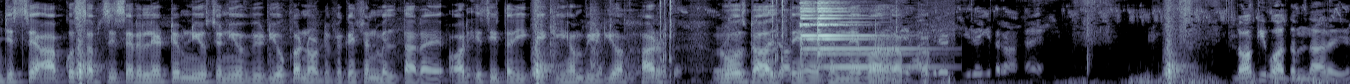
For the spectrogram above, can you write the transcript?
जिससे आपको सब्ज़ी से रिलेटिव न्यू से न्यू वीडियो का नोटिफिकेशन मिलता रहे। और इसी तरीके की हम वीडियो हर रोज़ डालते हैं धन्यवाद आपका। लौकी बहुत दमदार है ये।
